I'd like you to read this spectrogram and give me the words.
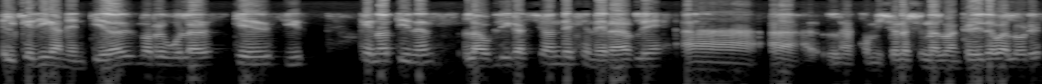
el que digan entidades no regulares, quiere decir que no tienen la obligación de generarle a, la Comisión Nacional Bancaria de Valores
